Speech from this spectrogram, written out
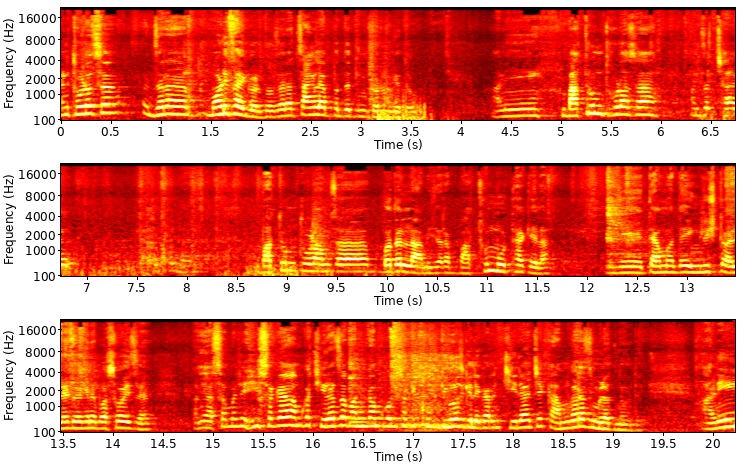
आणि थोडंसं जरा मॉडिफाय करतो जरा चांगल्या पद्धतीने करून घेतो. आणि बाथरूम थोडासा आमचा छान बाथरूम थोडा आमचा बदलला. आम्ही जरा बाथरूम मोठा केला. म्हणजे त्यामध्ये इंग्लिश टॉयलेट वगैरे बसवायचं. आहे आणि असं म्हणजे ही सगळ्या आमका चिऱ्याचं बांधकाम करूसाठी खूप दिवस गेले कारण चिऱ्याचे कामगारच मिळत नव्हते. आणि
